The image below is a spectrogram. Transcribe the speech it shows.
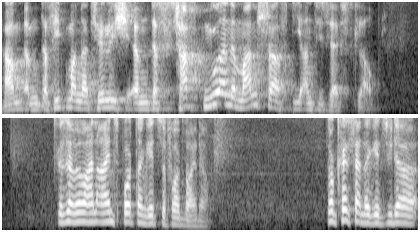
Ja, ähm, das sieht man natürlich, ähm, das schafft nur eine Mannschaft, die an sich selbst glaubt. Christian, wenn wir einen Spot, dann geht sofort weiter. So, Christian, da geht es wieder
